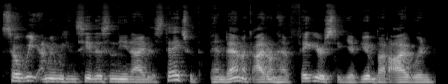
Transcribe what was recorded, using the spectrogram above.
so we, I mean, we can see this in the United States with the pandemic. I don't have figures to give you, but I would,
